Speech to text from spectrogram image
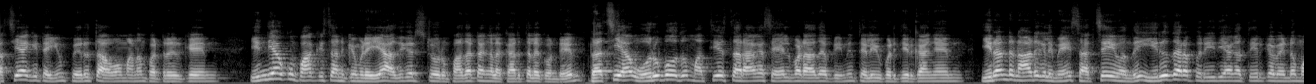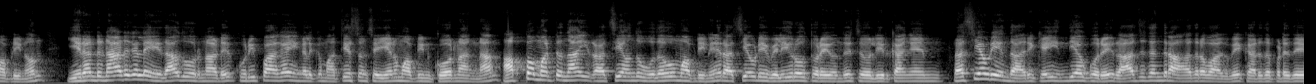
ரஷ்யா கிட்டையும் பெருத்த அவமானம் பட்டிருக்கு. இந்தியாவுக்கும் பாகிஸ்தானுக்கும் இடையே அதிகரிச்சுட்டு வரும் பதட்டங்களை கருத்தில் கொண்டு ரஷ்யா ஒருபோதும் மத்தியஸ்தராக செயல்படாது அப்படின்னு தெளிவுபடுத்தியிருக்காங்க. இரண்டு நாடுகளுமே சர்ச்சையை வந்து இருதரப்பு ரீதியாக தீர்க்க வேண்டும் அப்படின்னும் இரண்டு நாடுகளில் ஏதாவது ஒரு நாடு குறிப்பாக எங்களுக்கு மத்தியஸ்தம் செய்யணும் அப்படின்னு கோரினாங்கன்னா அப்ப மட்டும்தான் ரஷ்யா வந்து உதவும் அப்படின்னு ரஷ்யாவுடைய வெளியுறவுத்துறை வந்து சொல்லியிருக்காங்க. ரஷ்யாவுடைய இந்த அறிக்கை இந்தியாவுக்கு ஒரு ராஜதந்திர ஆதரவாகவே கருதப்படுது.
